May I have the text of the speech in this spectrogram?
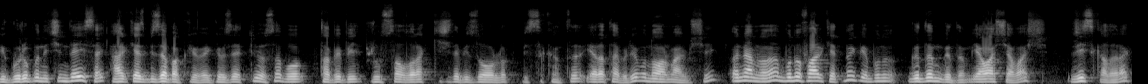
bir grubun içindeysek herkes bize bakıyor ve gözetliyorsa bu tabii bir ruhsal olarak kişide bir zorluk, bir sıkıntı yaratabiliyor. Bu normal bir şey. Önemli olan bunu fark etmek ve bunu gıdım gıdım, yavaş yavaş risk alarak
